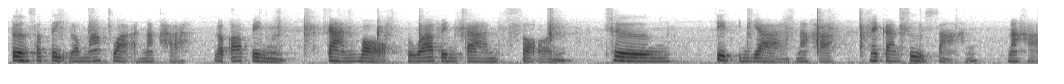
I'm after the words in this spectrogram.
เตือนสติเรามากกว่านะคะ แล้วก็เป็นการบอกหรือว่าเป็นการสอนเชิงจิตวิญญาณนะคะ ในการสื่อสารนะคะ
